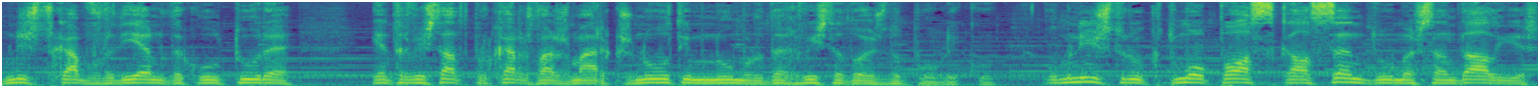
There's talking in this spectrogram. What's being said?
ministro cabo-verdiano da Cultura, entrevistado por Carlos Vaz Marques no último número da revista 2 do Público. O ministro, que tomou posse calçando umas sandálias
